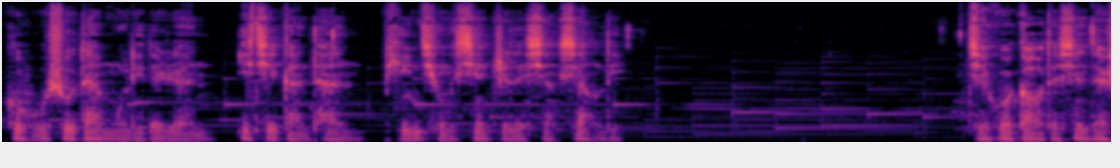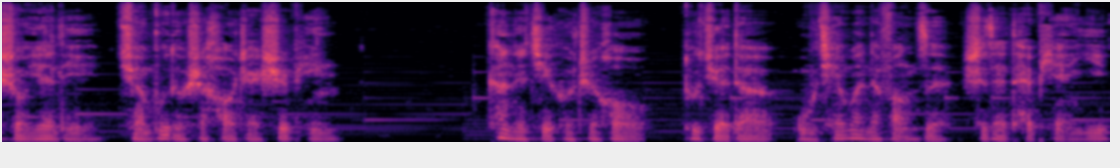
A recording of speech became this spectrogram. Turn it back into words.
和无数弹幕里的人一起感叹贫穷限制了想象力。结果搞得现在首页里全部都是豪宅视频，看了几个之后都觉得五千万的房子实在太便宜。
